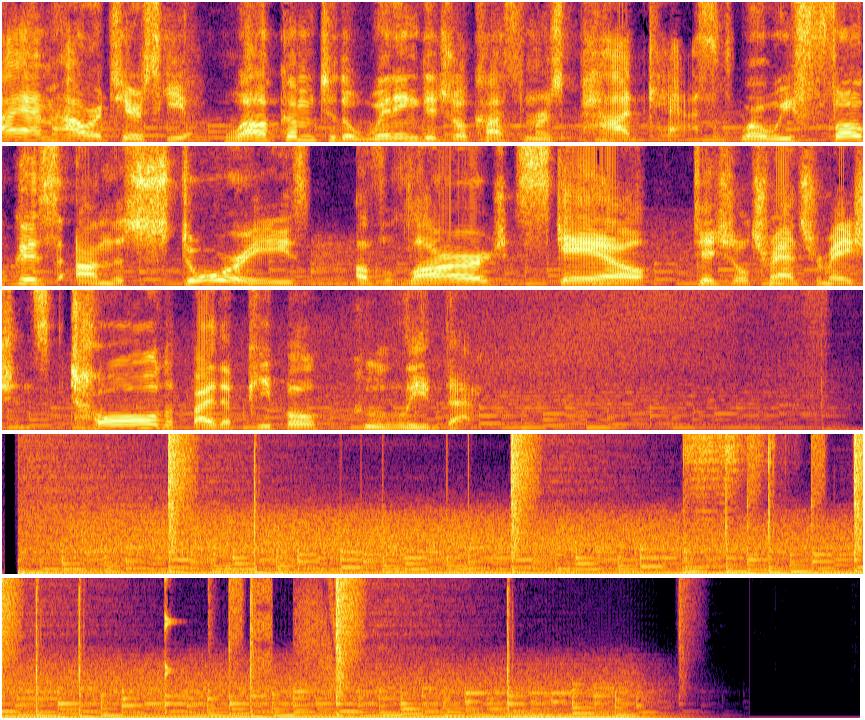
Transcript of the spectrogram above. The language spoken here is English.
Hi, I'm Howard Tiersky. Welcome to the Winning Digital Customers podcast, where we focus on the stories of large scale digital transformations told by the people who lead them.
